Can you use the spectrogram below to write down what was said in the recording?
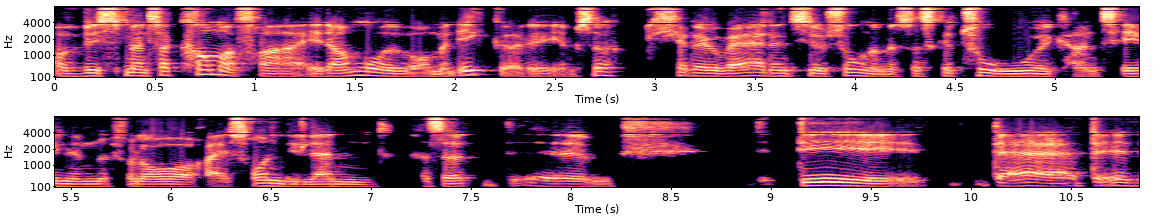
Og hvis man så kommer fra et område, hvor man ikke gør det, jamen så kan det jo være i den situation, at man så skal to uger i karantæne, inden man får lov at rejse rundt i landet. Altså, øh, det, der, der,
